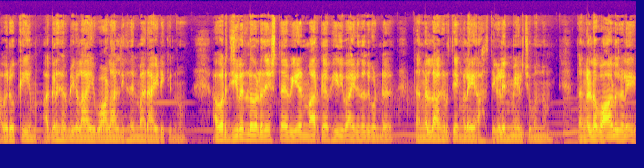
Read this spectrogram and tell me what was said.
അവരൊക്കെയും അഗ്രഗർഭികളായി വാളാൽ നിഹിതന്മാരായിരിക്കുന്നു. അവർ ജീവനുള്ളവരുടെ ദേശത്ത് വീരന്മാർക്ക് ഭീതിവായിരുന്നതുകൊണ്ട് തങ്ങളുടെ അകൃത്യങ്ങളെ അസ്ഥികളിന്മേൽ ചുമന്നും. തങ്ങളുടെ വാളുകളെ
